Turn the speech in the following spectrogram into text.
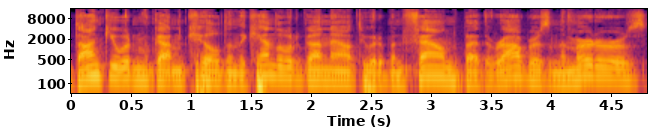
donkey wouldn't have gotten killed and the candle would have gone out he would have been found by the robbers and the murderers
